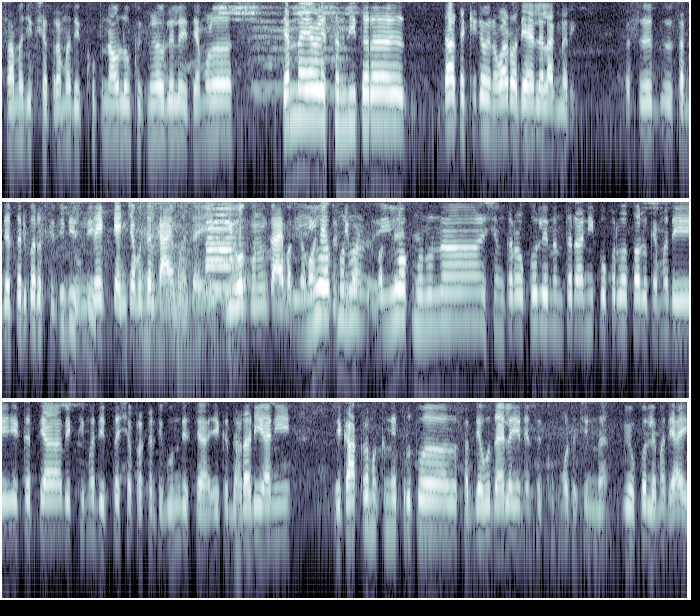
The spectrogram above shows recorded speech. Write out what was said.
सामाजिक क्षेत्रामध्ये खूप नावलौकिक मिळवलेलं आहे. त्यामुळं त्यांना यावेळेस संधी तर दहा टक्के का होईना वाढवा द्यायला लागणार आहे. असं सध्या तरी परिस्थिती तुमचं दिसते एक त्यांच्याबद्दल काय मत आहे? एक युवक म्हणून काय बघता? कोणत्या युवक दृष्टिकोनातून म्हणून बघताय? युवक म्हणून अं, शंकरराव कोल्हे नंतर आणि कोपरगाव तालुक्यामध्ये एक त्या व्यक्तीमध्ये तशा प्रकारचे गुण दिसत्या. एक धडाडी आणि एक आक्रमक नेतृत्व सध्या उदयाला येण्याचं खूप मोठं चिन्ह युवक कोल्हेमध्ये आहे.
